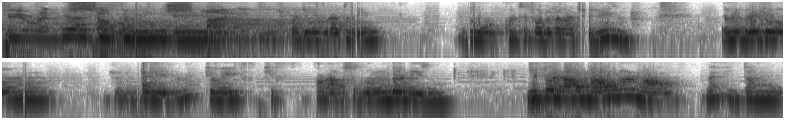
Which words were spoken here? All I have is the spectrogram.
fear and Eu acho sorrow, também é, a gente pode lembrar também do quando você falou do relativismo, eu lembrei do, do, do livro né, que eu li que falava sobre o mundanismo, de tornar o mal normal, né? Então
